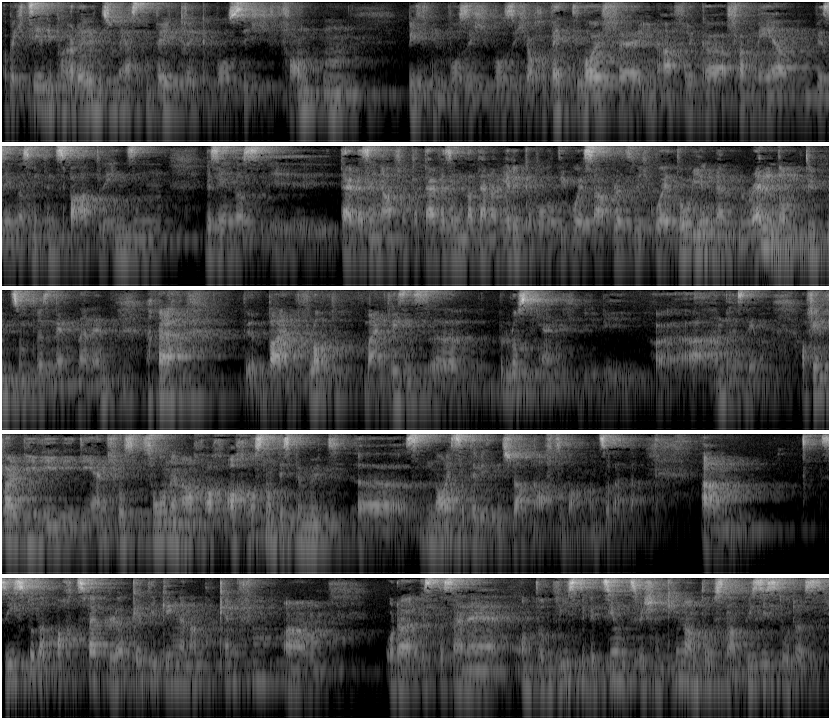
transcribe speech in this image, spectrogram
aber ich ziehe die Parallelen zum Ersten Weltkrieg, wo sich Fronten bilden, wo sich, wo sich auch Wettläufe in Afrika vermehren. Wir sehen das mit den Spratlinsen, wir sehen das äh, teilweise in Afrika, teilweise in Lateinamerika, wo die USA plötzlich Guaido irgendeinen random Typen zum Präsidenten ernennen. war ein Flop, war ein riesens äh, lustig eigentlich, wie, wie äh, anderes Thema. Auf jeden Fall, wie, wie, wie die Einflusszonen, auch, auch, auch Russland ist bemüht, äh, neue Satellitenstaaten aufzubauen und so weiter. Ähm, Siehst du da auch zwei Blöcke, die gegeneinander kämpfen? Ähm, oder ist das eine, und, und wie ist die Beziehung zwischen China und Russland? Wie siehst du das?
